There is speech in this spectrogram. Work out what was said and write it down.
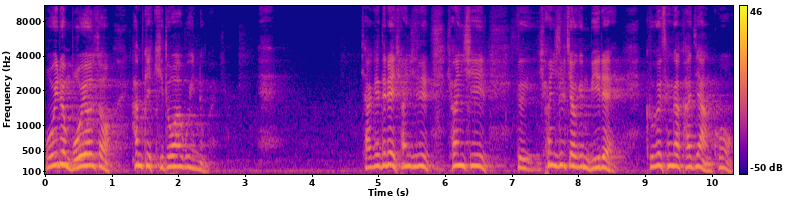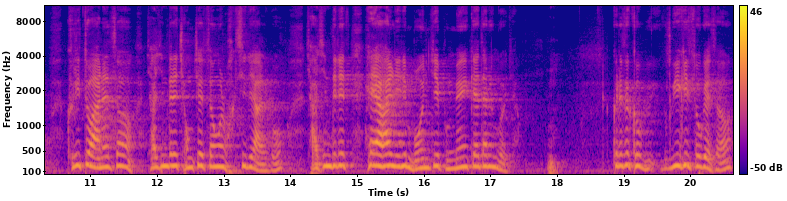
오히려 모여서 함께 기도하고 있는 거예요. 예. 자기들의 현실 현실 그 현실적인 미래 그거 생각하지 않고 그리스도 안에서 자신들의 정체성을 확실히 알고 자신들이 해야 할 일이 뭔지 분명히 깨달은 거죠. 그래서 그 위기 속에서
